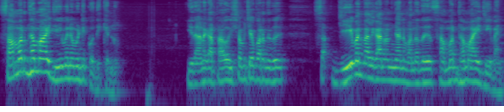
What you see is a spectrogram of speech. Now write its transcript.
സമൃദ്ധമായ ജീവന് വേണ്ടി കൊതിക്കുന്നു. ഇതാണ് കർത്താവ് വിശ്വമിച്ച പറഞ്ഞത്. ജീവൻ നൽകാനാണ് ഞാൻ വന്നത് സമൃദ്ധമായ ജീവൻ.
